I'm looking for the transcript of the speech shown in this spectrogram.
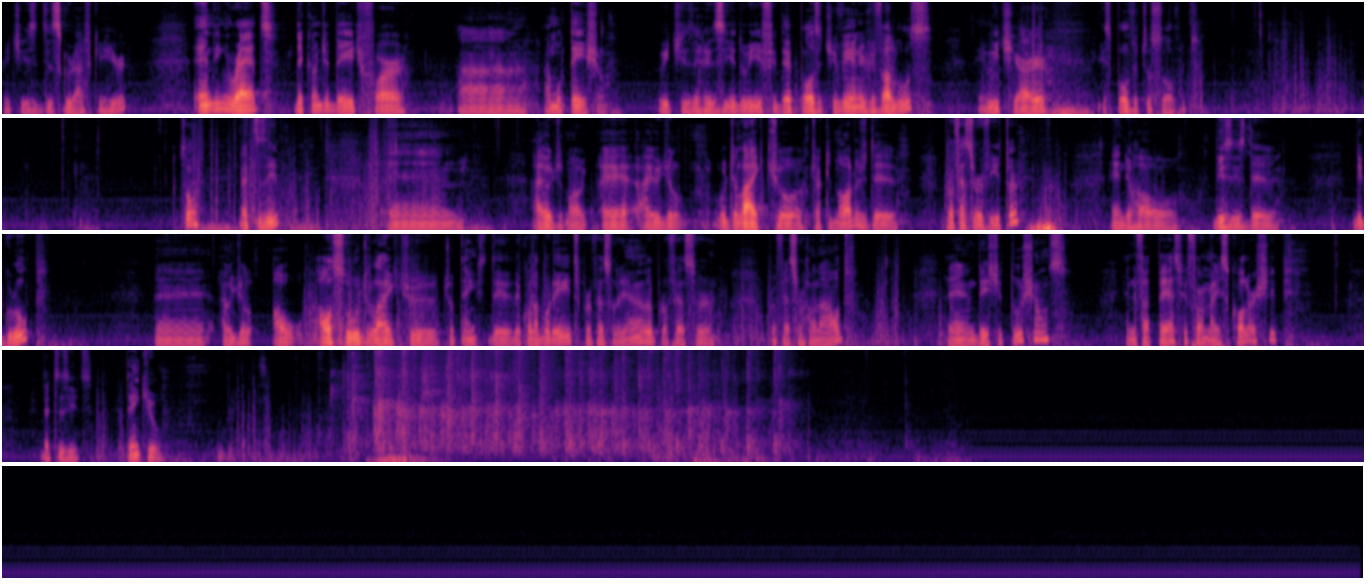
which is this graphic here, and in red the candidate for uh, a mutation, which is the residue if the positive energy values, which are exposed to solvent. So that's it. And I would, uh, I would, would like to, to acknowledge the Professor Victor and how this is the the group. Uh, I would al also would like to, to thank the, the collaborators, Professor Leandro, Professor Professor Ronaldo, and the institutions and FAPESP for my scholarship. That is it. Thank you.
